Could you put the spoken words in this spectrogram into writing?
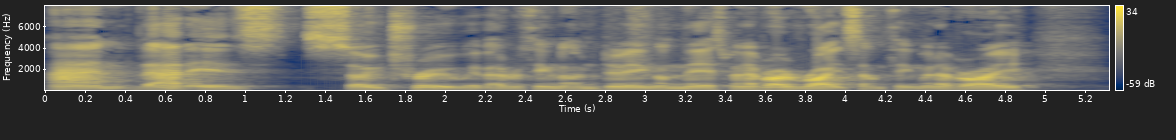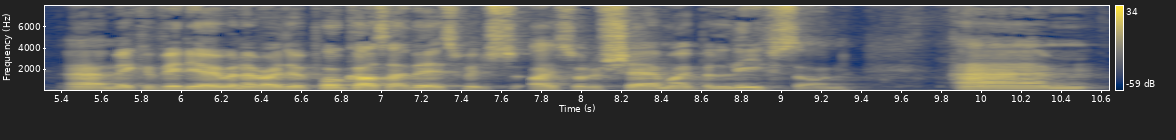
And that is so true with everything that I'm doing on this. Whenever I write something, whenever I uh, make a video, whenever I do a podcast like this, which I sort of share my beliefs on, um,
